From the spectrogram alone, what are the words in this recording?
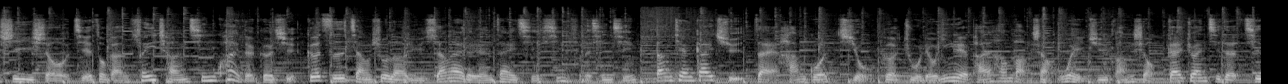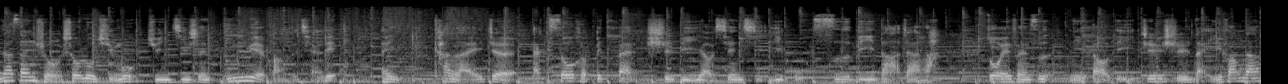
是一首节奏感非常轻快的歌曲，歌词讲述了与相爱的人在一起幸福的心情。当天，该曲在韩国九个主流音乐排行榜上位居榜首。该专辑的其他三首收录曲目均跻身音乐榜的前列。哎，看来这 XO 和 Big Bang 势必要掀起一股撕逼大战啊！作为粉丝，你到底支持哪一方呢？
